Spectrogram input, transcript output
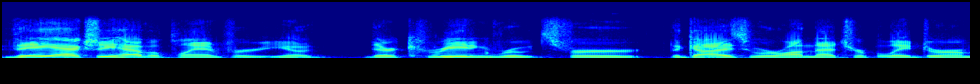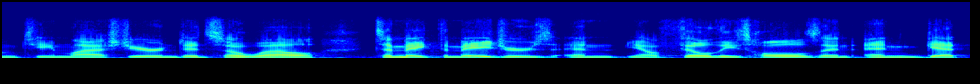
they actually have a plan for you know they're creating routes for the guys who were on that AAA Durham team last year and did so well to make the majors and you know fill these holes and and get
